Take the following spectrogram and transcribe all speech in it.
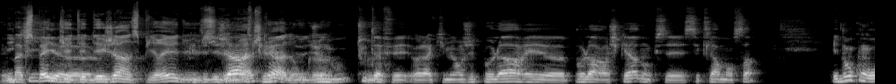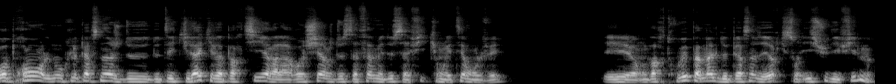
Et Et Max qui, Payne qui euh, était déjà inspiré du était déjà inspiré HK, de John euh, Woo. Tout à fait. Voilà, qui mélangeait polar et euh, polar HK, donc c'est clairement ça. Et donc on reprend donc le personnage de, de Tequila qui va partir à la recherche de sa femme et de sa fille qui ont été enlevés. Et on va retrouver pas mal de personnages d'ailleurs qui sont issus des films.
